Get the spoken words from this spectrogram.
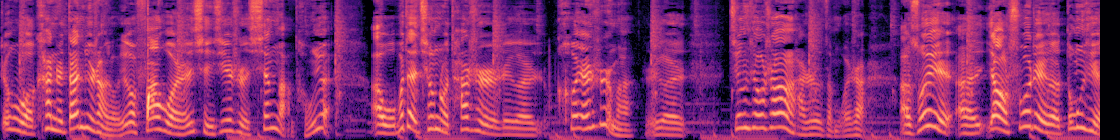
这个我看这单据上有一个发货人信息是香港腾越啊，我不太清楚他是这个科研室吗？这个经销商还是怎么回事啊？所以呃，要说这个东西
